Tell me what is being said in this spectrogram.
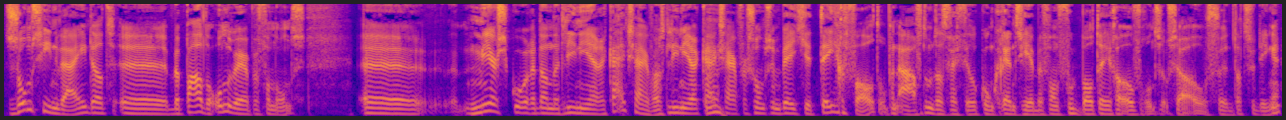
Soms zien wij dat bepaalde onderwerpen van ons eh, meer scoren dan het lineaire kijkcijfer. Als het lineaire kijkcijfer soms een beetje tegenvalt op een avond, omdat wij veel concurrentie hebben van voetbal tegenover ons of zo, of eh, dat soort dingen,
